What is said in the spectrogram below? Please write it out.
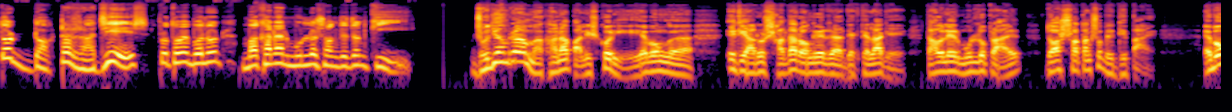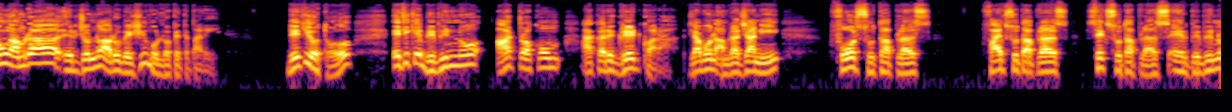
তো ডক্টর রাজেশ, প্রথমে বলুন, মাখানার মূল্য সংযোজন কি? যদি আমরা মাখানা পালিশ করি এবং এটি আরও সাদা রঙের দেখতে লাগে, তাহলে এর মূল্য প্রায় দশ শতাংশ বৃদ্ধি পায় এবং আমরা এর জন্য আরও বেশি মূল্য পেতে পারি। দ্বিতীয়ত, এটিকে বিভিন্ন আট রকম আকারে গ্রেড করা। যেমন আমরা জানি, ফোর সুতা প্লাস ফাইভ সুতা প্লাস সিক্স সুতা প্লাস এর বিভিন্ন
